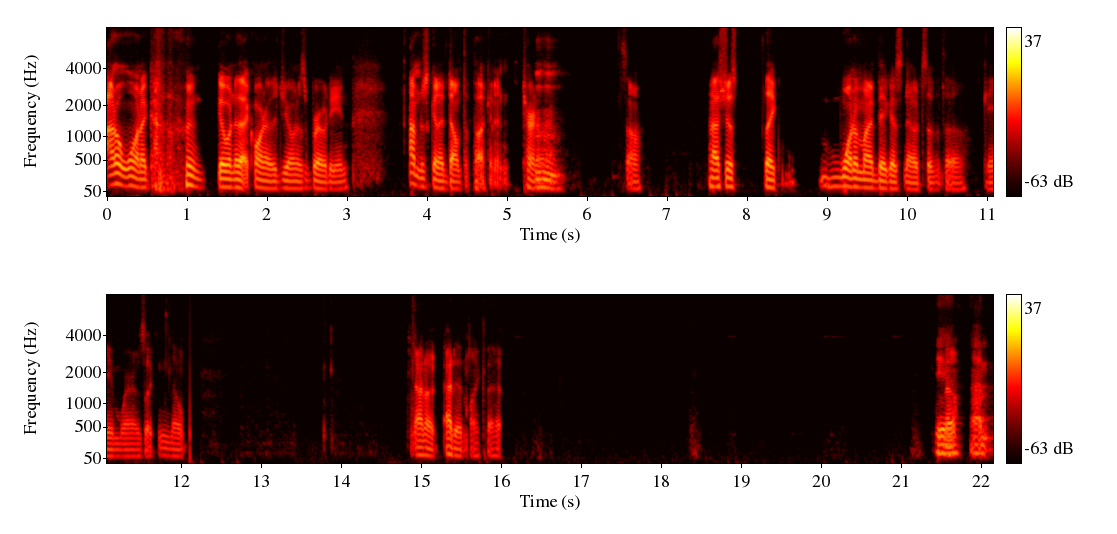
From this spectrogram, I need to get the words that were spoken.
I don't want to go, go into that corner with Jonas Brody and I'm just gonna dump the puck and turn around. Mhm. So that's just like one of my biggest notes of the game where I was like, nope. I don't I didn't like that. Yeah, No? um,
